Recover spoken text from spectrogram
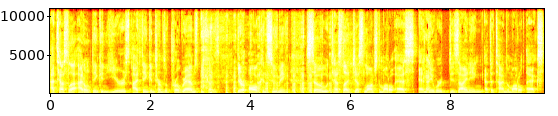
At Tesla, I don't think in years. I think in terms of programs because they're all consuming. So Tesla just launched the Model S, and okay. they were designing at the time the Model X.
